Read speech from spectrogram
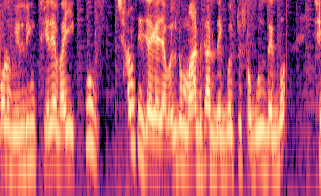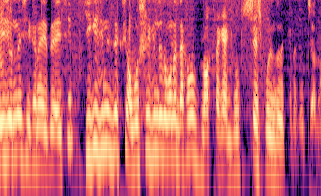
বড় বিল্ডিং ছেড়ে ভাই একটু শান্তি জায়গায় যাব, একটু মাঠ ঘাট দেখব, একটু সবুজ দেখব। সেই জন্য সেখানে যেতে চাইছি। কি কি জিনিস দেখছি অবশ্যই কিন্তু তোমরা দেখাবো। ব্লগটাকে একদম শেষ পর্যন্ত দেখতে থাকো, চলো।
